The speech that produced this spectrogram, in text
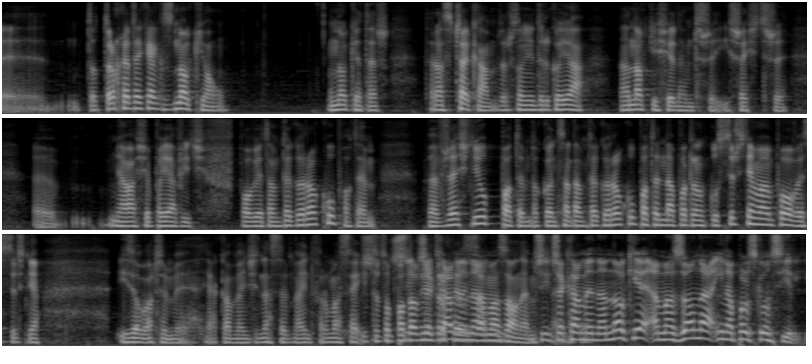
Y, To trochę tak jak z Nokią. Nokia też. Teraz czekam, zresztą nie tylko ja, na Nokia 7.3 i 6.3. Y, Miała się pojawić w połowie tamtego roku, potem we wrześniu, potem do końca tamtego roku, potem na początku stycznia, mamy połowę stycznia. I zobaczymy, jaka będzie następna informacja. I to, to podobnie trochę z na- Amazonem. Czyli czekamy na Nokię, Amazona i na polską Siri.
